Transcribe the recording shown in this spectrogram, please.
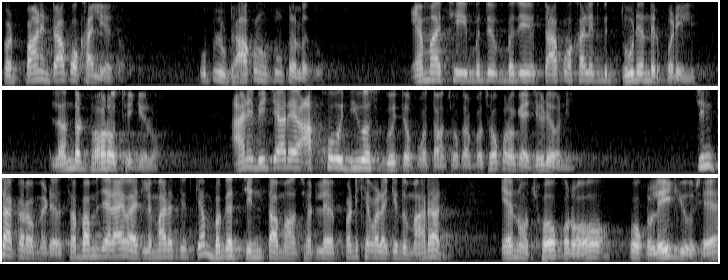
પણ પાણી ટાંકો ખાલી હતો. ઉપલું ઢાંકણું તૂટલ હતું. એમાંથી બધું બધી ટાંકો ખાલી બધી ધૂળ અંદર પડેલી. એટલે અંદર ઢોરો થઈ ગયેલો. આને બિચારે આખો દિવસ ગોત્યો પોતાનો છોકરા પર છોકરો ક્યાંય જીડ્યો નહીં. ચિંતા કરવા માંડ્યો. સભામાં જ્યારે આવ્યા એટલે મારે કીધું કેમ ભગત ચિંતામાં છો? એટલે પડખેવાળા કીધું, મહારાજ, એનો છોકરો કોક લઈ ગયું છે.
